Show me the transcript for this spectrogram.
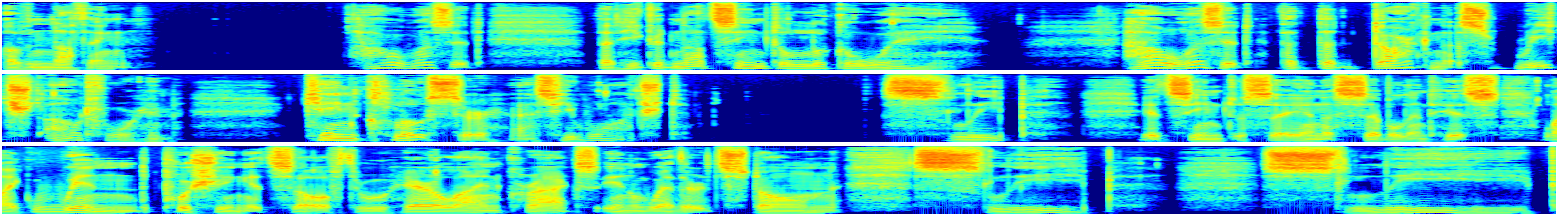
of nothing. How was it that he could not seem to look away? How was it that the darkness reached out for him, came closer as he watched? Sleep, it seemed to say in a sibilant hiss, like wind pushing itself through hairline cracks in weathered stone. Sleep, sleep.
